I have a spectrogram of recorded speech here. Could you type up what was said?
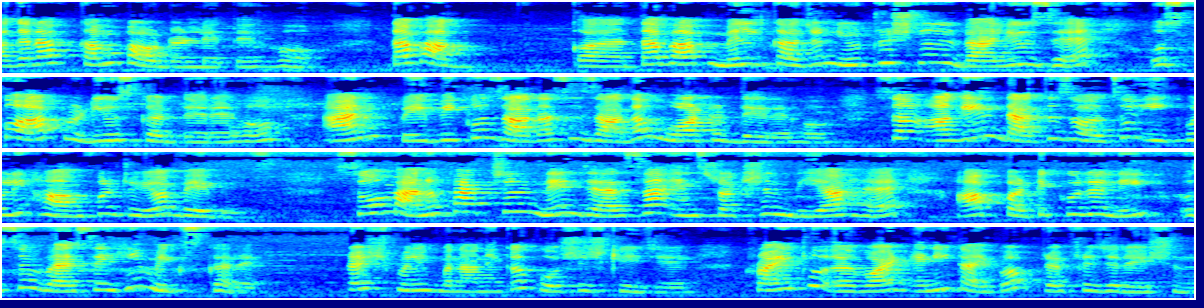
अगर आप कम पाउडर लेते हो तब आप तब आप मिल्क का जो न्यूट्रिशनल वैल्यूज़ है, उसको आप प्रोड्यूस कर दे रहे हो एंड बेबी को ज़्यादा से ज़्यादा वाटर दे रहे हो। So again that is also equally harmful to your babies so manufacturer ने जैसा इंस्ट्रक्शन दिया है, आप पर्टिकुलरली उसे वैसे ही मिक्स करें। फ्रेश मिल्क बनाने का कोशिश कीजिए। Try to avoid any type of refrigeration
